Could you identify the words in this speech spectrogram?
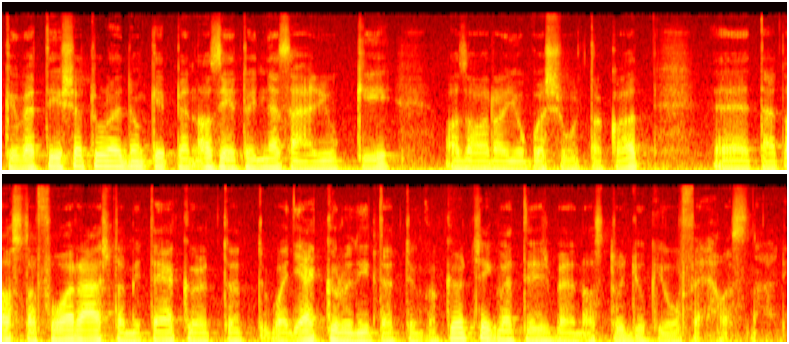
követése tulajdonképpen azért, hogy ne zárjuk ki az arra jogosultakat, tehát azt a forrást, amit elköltött, vagy elkülönítettünk a költségvetésben, azt tudjuk jól felhasználni.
